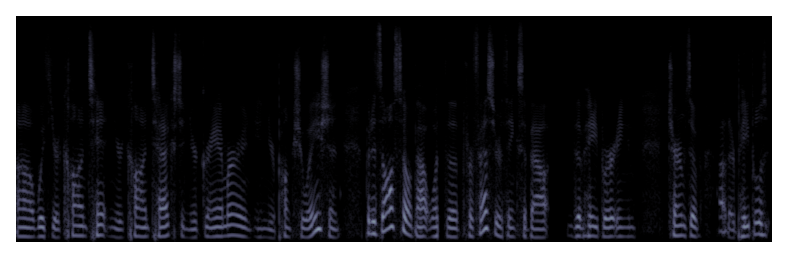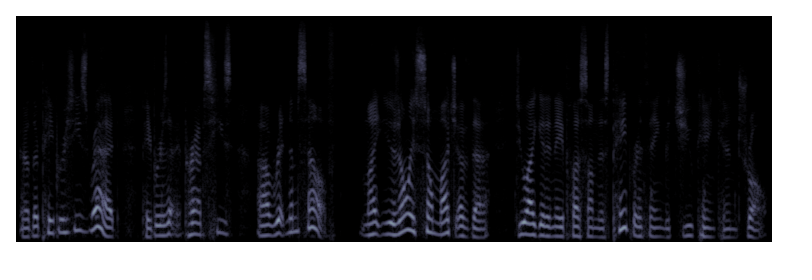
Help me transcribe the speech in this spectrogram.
uh, with your content and your context and your grammar and, and, your punctuation, but it's also about what the professor thinks about the paper in terms of other papers, other papers he's read, papers that perhaps he's uh, written himself. Like there's only so much of the "do I get an A plus on this paper" thing that you can control,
